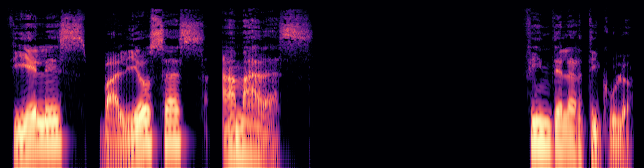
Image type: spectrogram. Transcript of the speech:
Fieles, valiosas, amadas. Fin del artículo.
